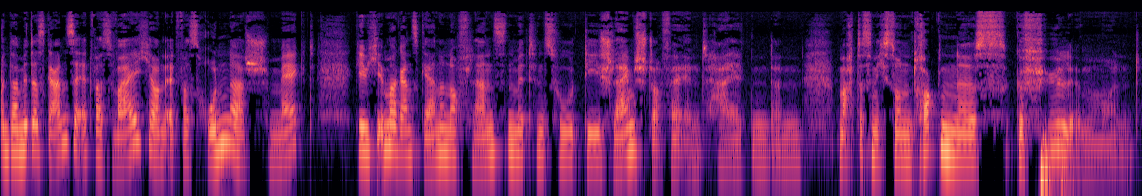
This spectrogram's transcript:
Und damit das Ganze etwas weicher und etwas runder schmeckt, gebe ich immer ganz gerne noch Pflanzen mit hinzu, die Schleimstoffe enthalten. Dann macht es nicht so ein trockenes Gefühl im Mund.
